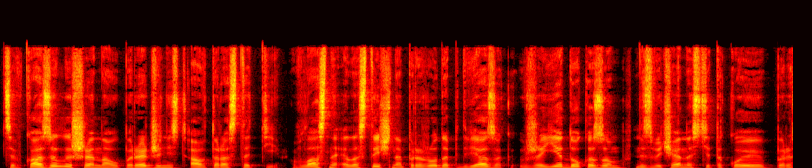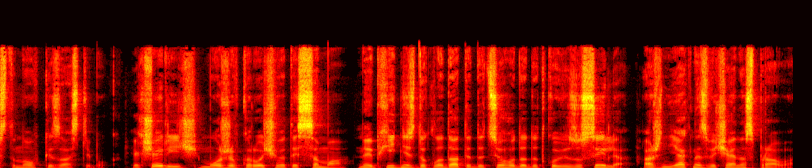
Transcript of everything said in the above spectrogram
це вказує лише на упередженість автора статті. Власне, еластична природа підв'язок вже є доказом незвичайності такої перестановки застібок. Якщо річ може вкорочуватись сама, необхідність докладати до цього додаткові зусилля аж ніяк незвичайна справа.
